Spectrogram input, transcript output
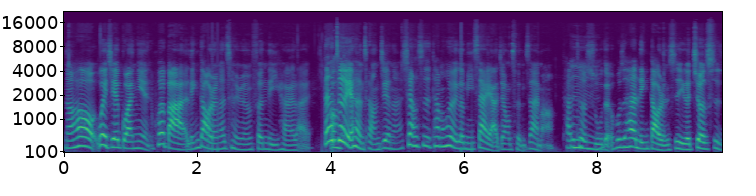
然后位阶观念会把领导人和成员分离开来，但是哦这个也很常见啊，像是他们会有一个弥赛亚这样存在嘛，他是特殊嗯的，或者他的领导人是一个救世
